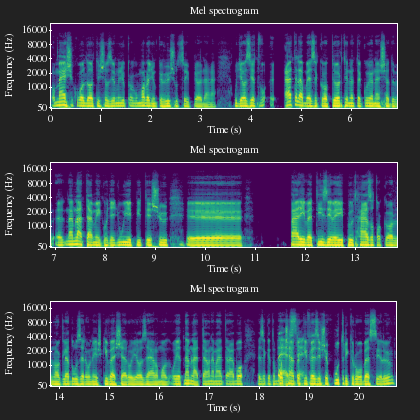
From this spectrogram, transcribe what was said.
a másik oldalt is azért mondjuk maradjunk a Hős utcai példánál. Ugye azért általában ezek a történetek olyan esetben, nem láttál még, hogy egy új építésű ö, pár éve, tíz éve épült házat akarnak ledózerolni és kivásárolja az állam. Olyat nem láttál, hanem általában ezeket a Persze. bocsánat a kifejezésű putrikról beszélünk,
